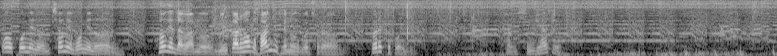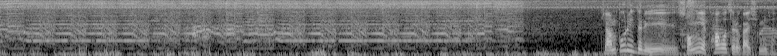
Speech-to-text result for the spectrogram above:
꼭 보면은 처음에 보면은 흙에다가 뭐 밀가루하고 반죽해 놓은 것처럼 그렇게 보입니다. 참 신기하죠 잔뿌리들이 송이에 파고 들어가 있습니다.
